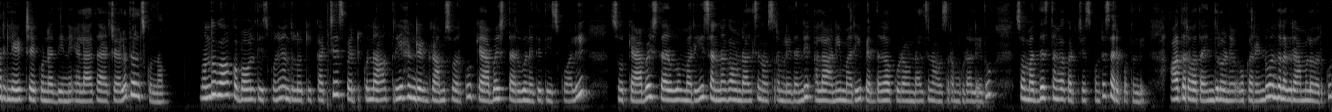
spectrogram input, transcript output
మరి లేట్ చేయకుండా దీన్ని ఎలా తయారు చేయాలో తెలుసుకుందాం. ముందుగా ఒక బౌల్ తీసుకొని అందులోకి కట్ చేసి పెట్టుకున్న త్రీ హండ్రెడ్ గ్రామ్స్ వరకు క్యాబేజ్ తరుగునైతే తీసుకోవాలి. సో క్యాబేజ్ తరుగు మరీ సన్నగా ఉండాల్సిన అవసరం లేదండి. అలా అని మరీ పెద్దగా కూడా ఉండాల్సిన అవసరం కూడా లేదు. సో మధ్యస్థంగా కట్ చేసుకుంటే సరిపోతుంది. ఆ తర్వాత ఇందులోనే ఒక రెండు వందల గ్రాముల వరకు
